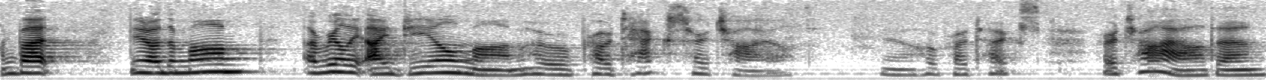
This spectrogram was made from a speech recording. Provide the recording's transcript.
But, you know, the mom, a really ideal mom who protects her child, you know, who protects her child. And,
